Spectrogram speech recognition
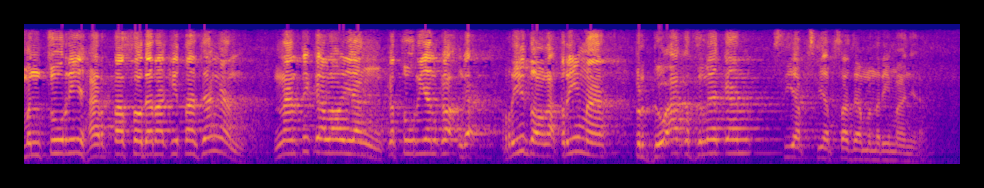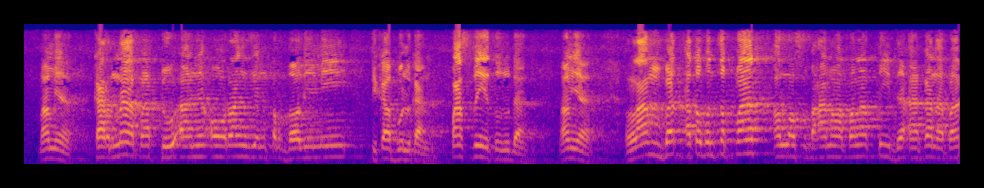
Mencuri harta saudara kita. Jangan. Nanti kalau yang kecurian kok enggak ridho, enggak terima, berdoa kejelekan, siap-siap saja menerimanya. Paham ya? Karena apa? Doanya orang yang terdolimi dikabulkan. Pasti itu sudah. Paham ya? lambat ataupun cepat Allah Subhanahu wa taala tidak akan apa?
